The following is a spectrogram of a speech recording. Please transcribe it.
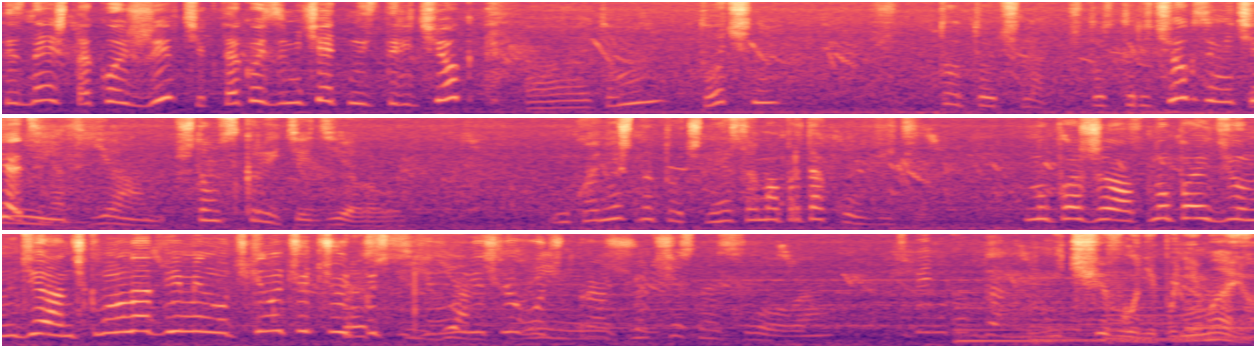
Ты знаешь, такой живчик, такой замечательный старичок. А это он? Точно? Что точно? Что старичок замечательный? Нет, Ян, что он вскрытие делал? Ну, конечно, точно. Я сама протокол видела. Ну, пожалуйста, ну пойдем, ну, Дианочка, ну на две минуточки, ну чуть-чуть Прости, посидим. Ну, Яночка, если очень времени нет, прошу. ну, честное слово. Тебя никогда. Ничего не понимаю.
